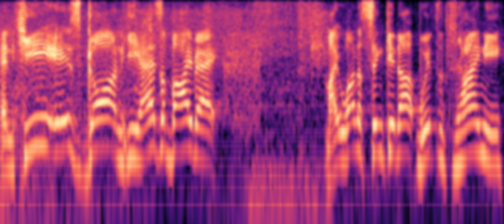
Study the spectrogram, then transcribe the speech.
and he is gone. He has a buyback. Might want to sync it up with the Tiny.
